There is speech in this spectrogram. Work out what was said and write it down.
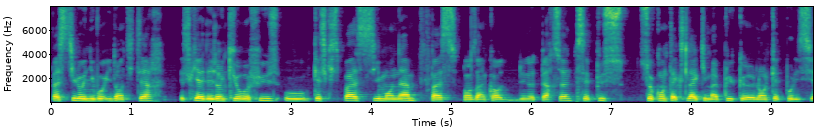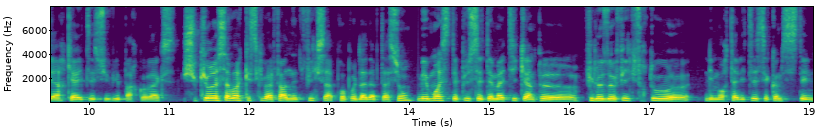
passe-t-il au niveau identitaire? Est-ce qu'il y a des gens qui refusent Ou qu'est-ce qui se passe si mon âme passe dans un corps d'une autre personne? C'est plus ce contexte-là qui m'a plu que l'enquête policière qui a été suivie par Kovacs. Je suis curieux de savoir qu'est-ce qu'il va faire Netflix à propos de l'adaptation, mais moi c'était plus ces thématiques un peu euh, philosophiques, surtout euh, l'immortalité, c'est comme si c'était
